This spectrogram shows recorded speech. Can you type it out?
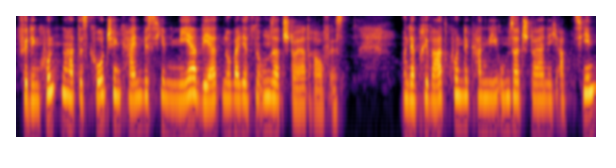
Für den Kunden hat das Coaching kein bisschen mehr Wert, nur weil jetzt eine Umsatzsteuer drauf ist. Und der Privatkunde kann die Umsatzsteuer nicht abziehen.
